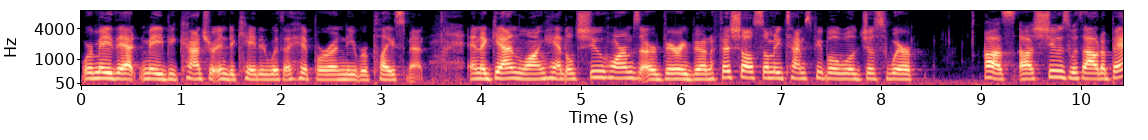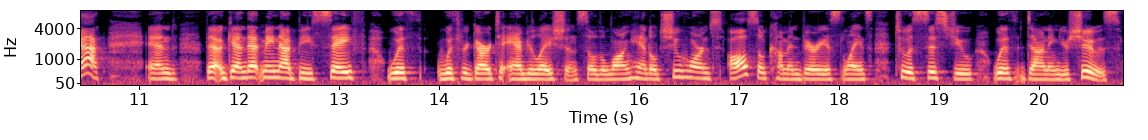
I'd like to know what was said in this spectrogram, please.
where may that may be contraindicated with a hip or a knee replacement. And again, long-handled shoe horns are very beneficial. So many times people will just wear uh, uh, shoes without a back. And that, again, that may not be safe with, with regard to ambulation. So the long-handled shoe horns also come in various lengths to assist you with donning your shoes.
